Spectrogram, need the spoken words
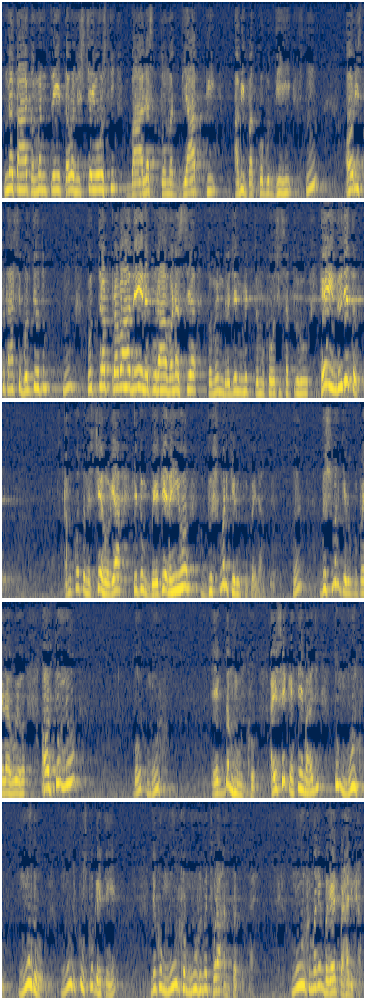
न तात मंत्री तव निश्चय होती निश्चयोस्ती बालस्तुमद्यापी अभी बक्को बुद्धि ही हम्म? और इस प्रकार से बोलते हो तुम? पुत्र प्रवादेन तु रावणस्य तुम इंद्रजिन मित्र मुखोश शत्रु। हे इंद्रजित, हमको तो निश्चय हो गया कि तुम बेटे नहीं हो, दुश्मन के रूप में पैदा हुए हो। हम्म? दुश्मन के रूप में पैदा हुए हो। और तुम नो बहुत मूर्ख हो, एकदम मूर्ख हो। ऐसे कहते हैं महाराज जी, तुम मूर्ख हो मूड हो। मूड को उसको कहते हैं, देखो मूर्ख मूड में थोड़ा अंतर होता है। मूर्ख माने बगैर पढ़ा लिखा।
